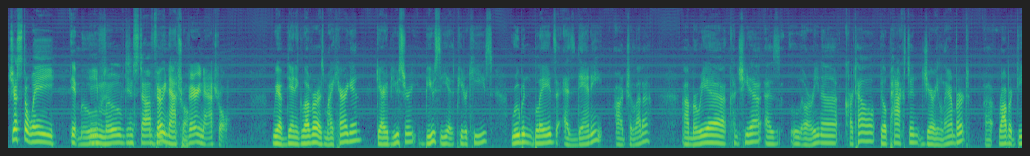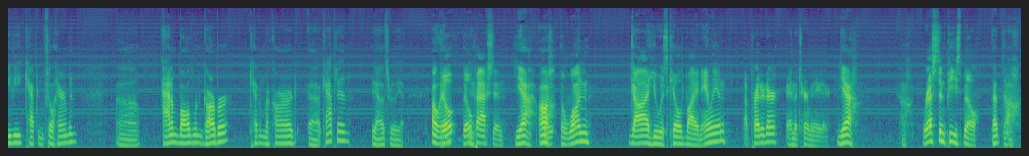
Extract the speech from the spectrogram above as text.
just the way It moved. he moved and stuff, Very natural. very natural. We have Danny Glover as Mike Harrigan, Gary Busey, Busey as Peter Keys, Ruben Blades as Danny Archuleta, uh, Maria Conchita as Lorena Cartel, Bill Paxton, Jerry Lambert, uh, Robert Davi, Captain Phil Harriman, uh, Adam Baldwin Garber, Kevin McCord, uh, Captain. Yeah, that's really it. Oh, and, Bill Bill yeah. Paxton, yeah. the, Oh, the one guy who was killed by an alien, a predator, and the Terminator. yeah. Rest in peace, Bill. That. Oh,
